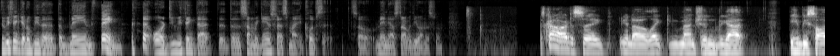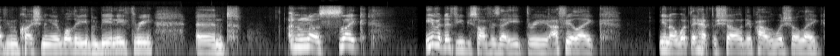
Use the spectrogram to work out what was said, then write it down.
do we think it'll be the the main thing or do we think that the, the Summer Games Fest might eclipse it? So, Manny, I'll start with you on this one it's kind of hard to say. You know, like you mentioned, we got Ubisoft even questioning it. Will there even be an E3? And I don't know. It's like even if Ubisoft is at E3, I feel like you know what they have to show. They probably would show like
